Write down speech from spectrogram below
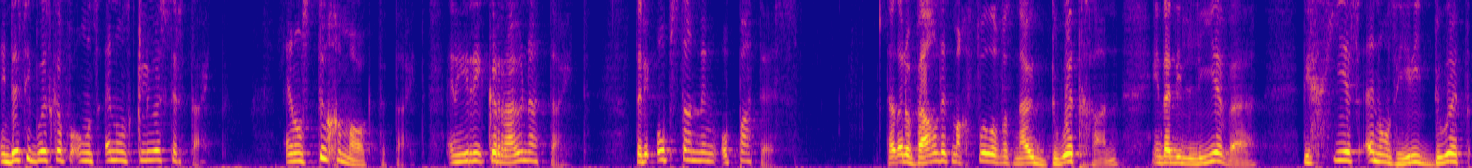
En dis die boodskap vir ons in ons kloostertyd, in ons toegemaakte tyd, in hierdie corona tyd, dat die opstanding op pad is. Dat alhoewel dit mag voel of ons nou doodgaan en dat die lewe, die gees in ons hierdie dood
